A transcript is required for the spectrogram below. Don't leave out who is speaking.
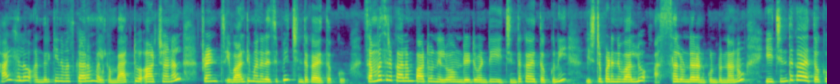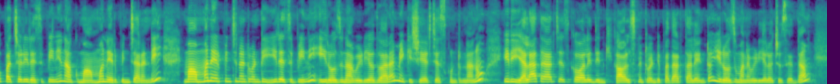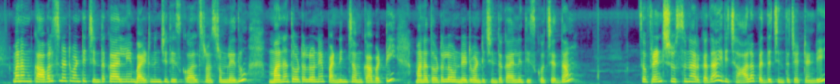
Speaker 1: Hi hello అందరికీ నమస్కారం. Welcome back to our channel friends ఇవాల్టి మన రెసిపీ చింతకాయ తొక్కు. సంవత్సర కాలం పాటు నిల్వ ఉండేటువంటి ఈ చింతకాయ తొక్కుని ఇష్టపడని వాళ్ళు అస్సలు ఉండరు అనుకుంటున్నాను ఈ చింతకాయ తొక్కు పచ్చడి రెసిపీని నాకు మా అమ్మ నేర్పించారండి. మా అమ్మ నేర్పించినటువంటి ఈ రెసిపీని ఈరోజు నా వీడియో ద్వారా మీకు షేర్ చేసుకుంటున్నాను. ఇది ఎలా తయారు చేసుకోవాలి దీనికి కావాల్సినటువంటి పదార్థాలు ఏంటో ఈరోజు మన వీడియోలో చూసేద్దాం. మనం కావలసినటువంటి చింతకాయల్ని బయట నుంచి తీసుకోవాల్సిన అవసరం లేదు. మన తోటలోనే పండించాం కాబట్టి మన తోటలో ఉండేటువంటి చింతకాయల్ని తీసుకొచ్చేద్దాం. సో ఫ్రెండ్స్ చూస్తున్నారు కదా ఇది చాలా పెద్ద చింత చెట్టు అండి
